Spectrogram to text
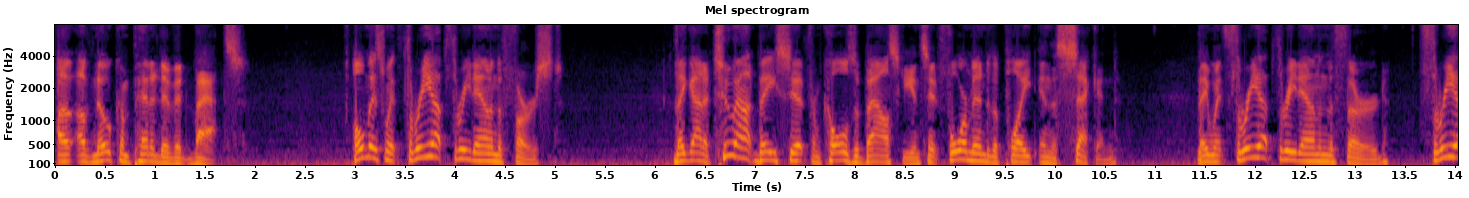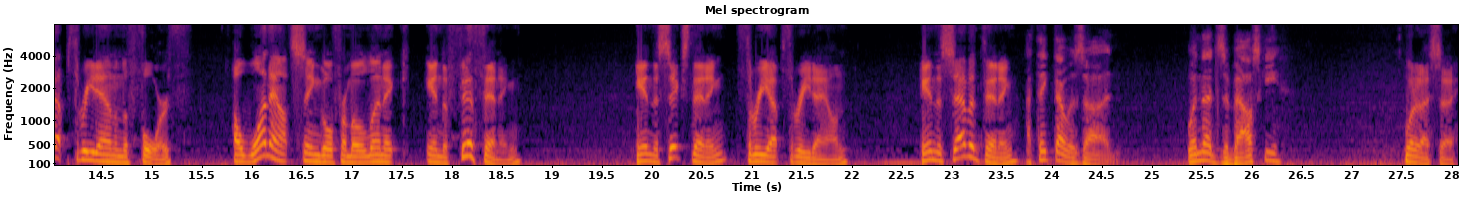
of, of no competitive at bats, Ole Miss went three up, three down in the first. They got a two out base hit from Cole Zabowski and sent four men to the plate in the second. They went three up, three down in the third, three up, three down in the fourth, a one out single from Olenek in the fifth inning. In the sixth inning, three up, three down. In the seventh inning, I think that was uh, wasn't that Zabowski? What did I say?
